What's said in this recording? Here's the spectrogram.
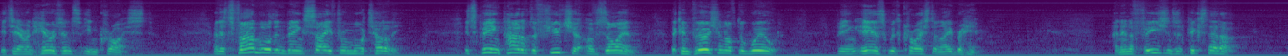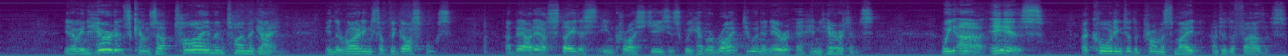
It's our inheritance in Christ. And it's far more than being saved from mortality. It's being part of the future of Zion, the conversion of the world, being heirs with Christ and Abraham. And in Ephesians, it picks that up. You know, inheritance comes up time and time again in the writings of the Gospels about our status in Christ Jesus. We have a right to an inheritance. We are heirs according to the promise made unto the fathers.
